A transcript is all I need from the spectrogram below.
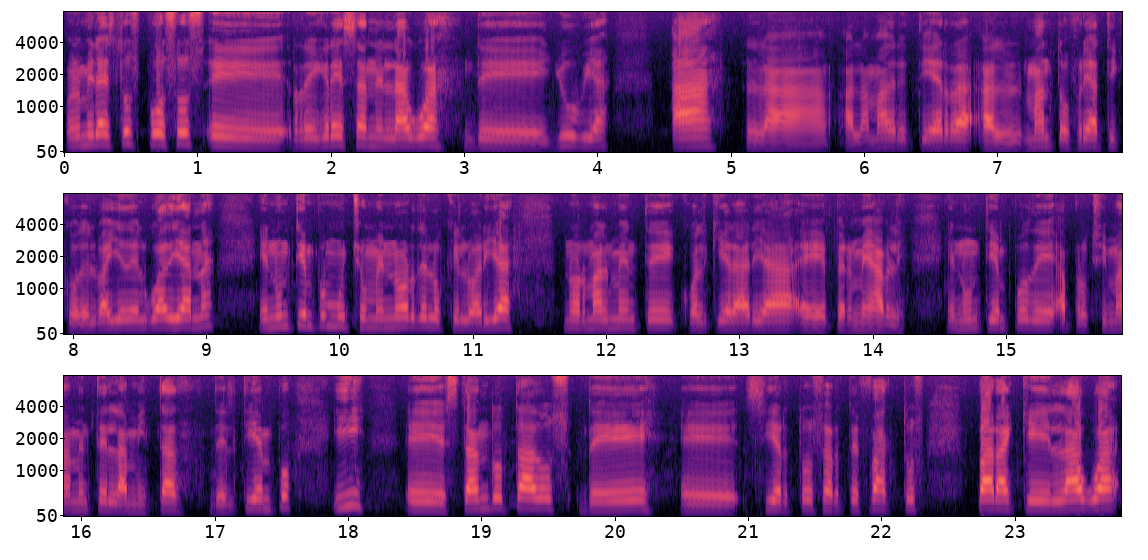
Bueno, mira, estos pozos eh, regresan el agua de lluvia a la, a la, madre tierra, al manto freático del Valle del Guadiana, en un tiempo mucho menor de lo que lo haría normalmente cualquier área eh, permeable, en un tiempo de aproximadamente la mitad del tiempo y eh, están dotados de eh, ciertos artefactos para que el agua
